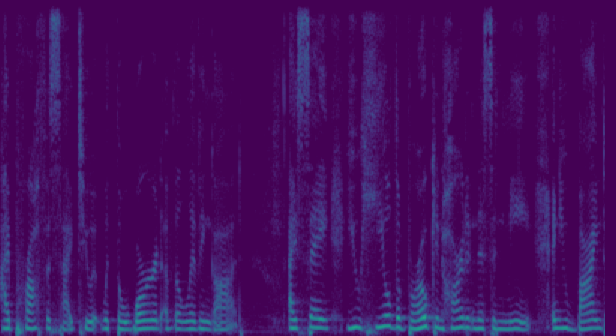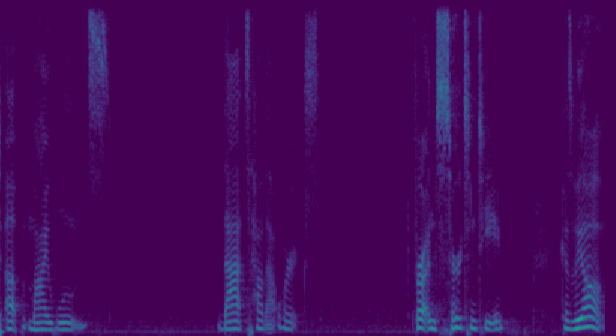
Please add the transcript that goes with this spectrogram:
I prophesy to it with the word of the living God. I say, You heal the brokenheartedness in me and you bind up my wounds. That's how that works. For uncertainty, because we all,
